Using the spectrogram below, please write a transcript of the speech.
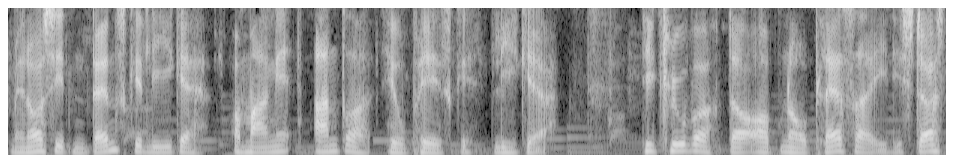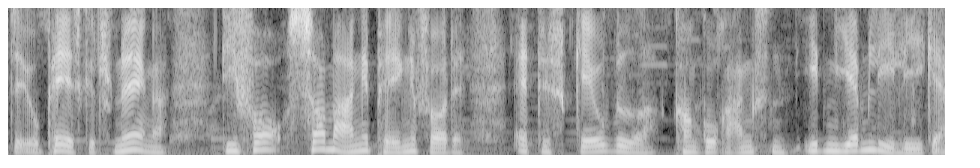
men også i den danske liga og mange andre europæiske ligaer. De klubber, der opnår pladser i de største europæiske turneringer, de får så mange penge for det, at det skævvider konkurrencen i den hjemlige liga.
